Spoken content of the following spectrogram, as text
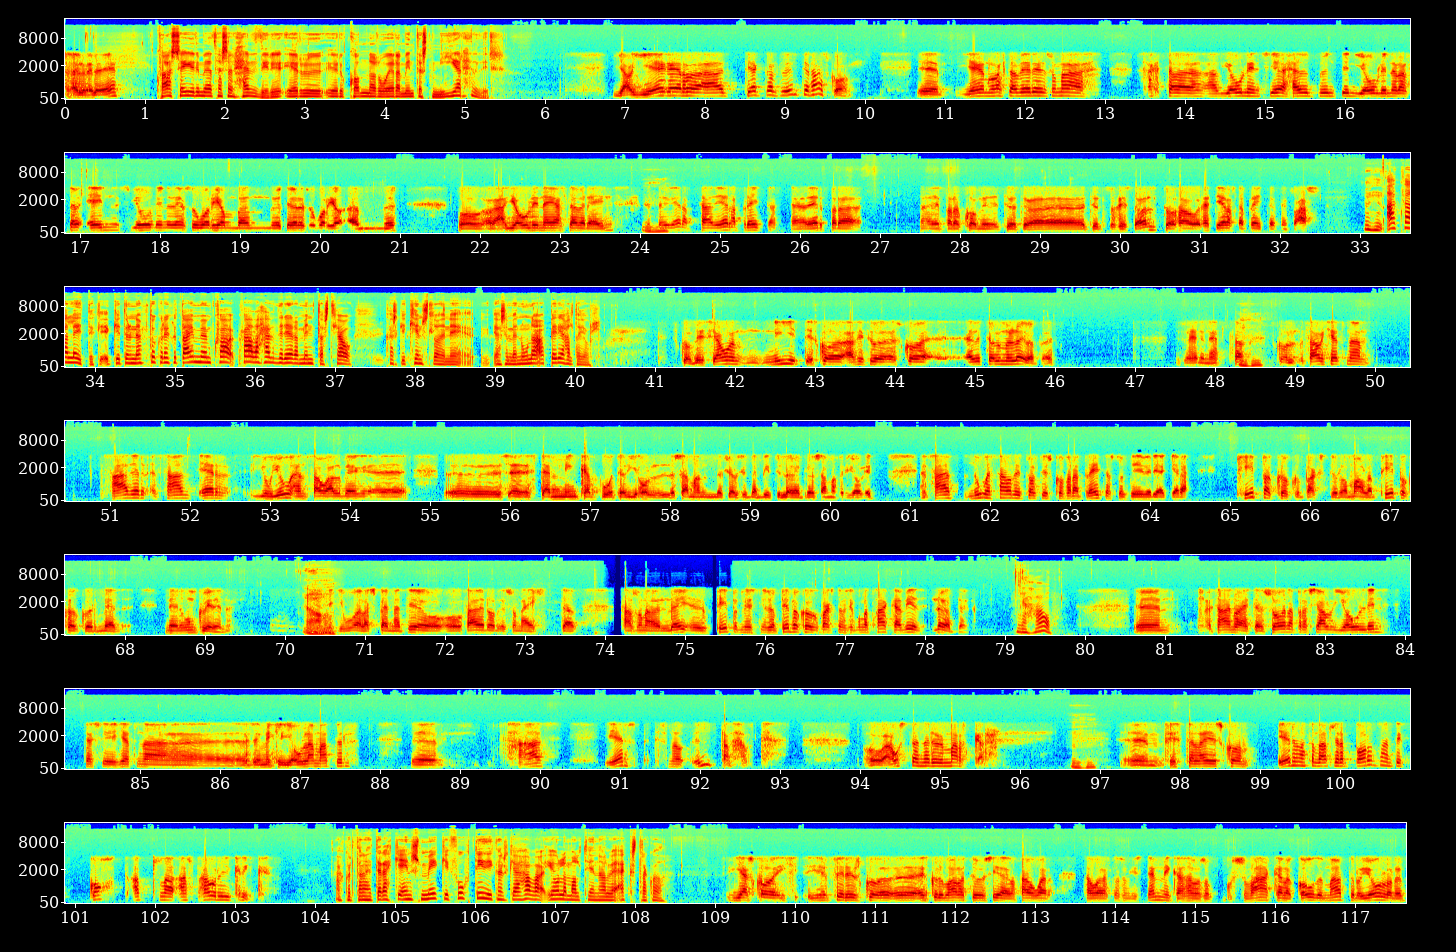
Sælveliði. Hvað segir þið með þessar hefðir? Eru, eru komnar og er að myndast nýjar hefðir? Já, ég er að tekja alltaf undir það sko. Eh, Ég hef nú alltaf verið svona sagt að, að jólinn sé hefðbundin, jólinn er alltaf eins, jólinn er eins og voru hjá mömmu, þau er eins og voru hjá ömmu og jólinn er alltaf verið eins. Mm er að, það er að breyta, það er bara, það er bara komið 20, uh, 21. öld og þá er þetta er alltaf að breyta eins og allt. Mm Að hvaða leiti? Getur þú nefnt okkur eitthvað dæmi um hva, hvaða hefðir er að myndast hjá kannski kynnslóðinni já, sem er núna að byrja að halda jól? Sko, við sjáum nýti, sko, að því þú, sko, ef við tölum um laufaböð, eins og henni nefnt, þá, sko, þá hérna, það er, það er, jú, jú, en þá alveg uh, stemming að búa til jól saman með fjölskyldan býr til laufabröð saman fyrir jólinn. En það, nú er þá reynd tóltið sko fara að breytast tóltið yfir í að gera pipakökubakstur og mála pipakökur með, með ungviðinu. Já, það er ekki voðalega spennandi og, og það er orðið svona eitt að það er svona pipakökubakstum sem er búin að taka við lögablöðinu. Jáhá, Um, það er nú eitt, en svo er það bara sjálf jólin, þessi hérna, eh, þessi mikil jólamatur, um, það er svona undanhald og ástæðnar eru margar. Mhm. um, fyrsta lagi sko, eru náttúrulega allir að borðandi gott alla, allt árið í kring. akkur þannig að þetta er ekki eins mikið fútt í því kannski að hafa jólamáltíðin alveg ekstra goða. Já sko, ég fyrir sko eh, einhverjum áratugum síðan þá var, þá var alltaf svo mikið stemming að það var svo svakalega góðu matur og jólunum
